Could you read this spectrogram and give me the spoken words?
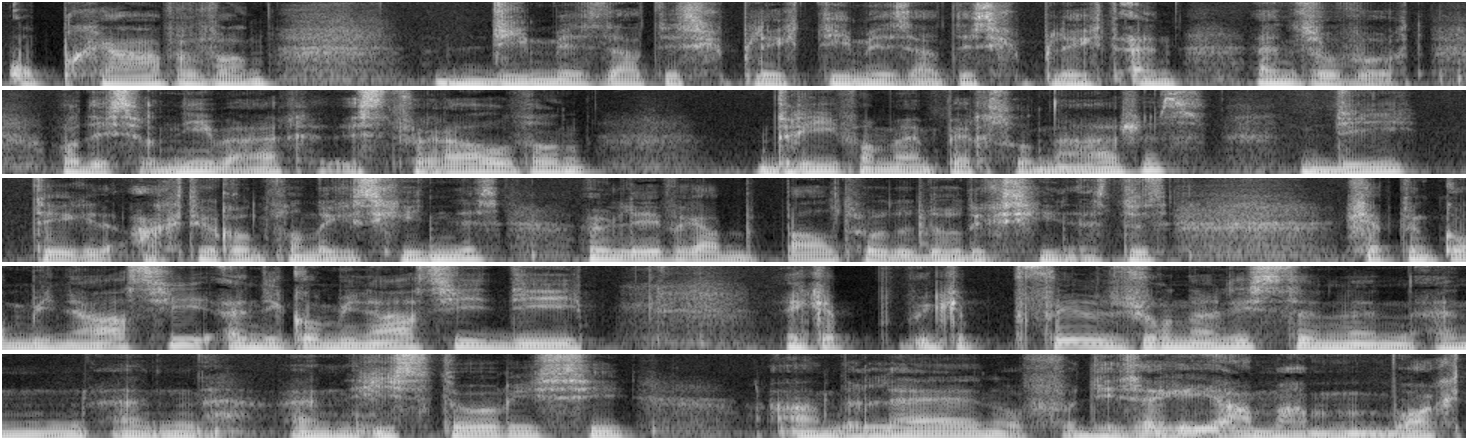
opgave van die misdaad is gepleegd, die misdaad is gepleegd en, enzovoort. Wat is er niet waar, is het verhaal van drie van mijn personages die tegen de achtergrond van de geschiedenis hun leven gaat bepaald worden door de geschiedenis. Dus je hebt een combinatie en die combinatie die... Ik heb, ik heb veel journalisten en, en, en, en historici aan de lijn of die zeggen, ja maar wacht,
